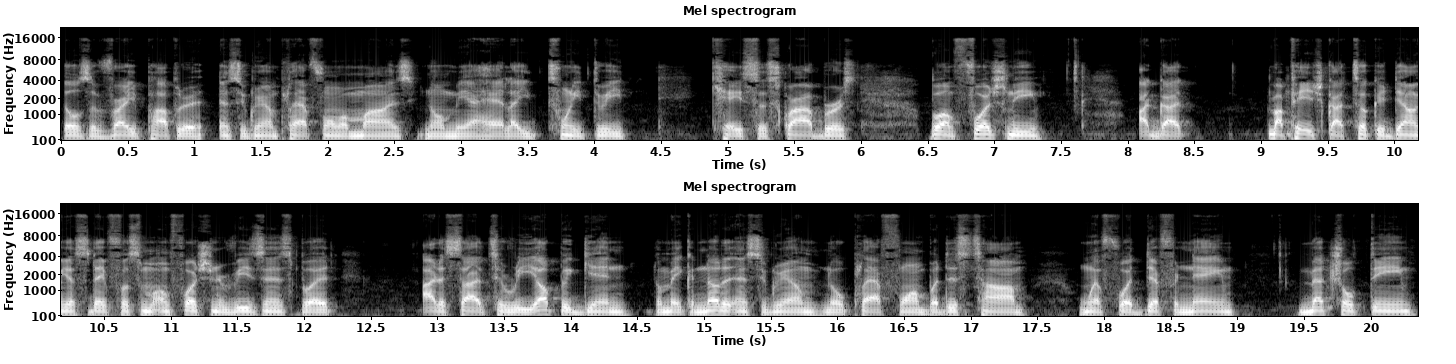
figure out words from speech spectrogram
was a very popular Instagram platform of mine. You know me, I? I had like 23k subscribers, but unfortunately, I got my page got took it down yesterday for some unfortunate reasons. But I decided to re-up again to make another Instagram no platform, but this time went for a different name, Metro Theme,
